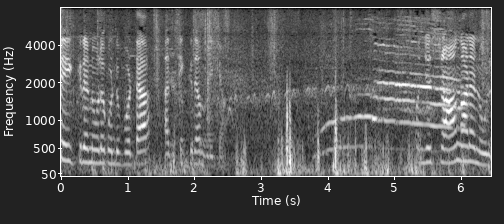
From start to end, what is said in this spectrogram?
தைக்கிற நூலை கொண்டு போட்டா அது திக்கு தான் பிடிக்கும். கொஞ்சம் ஸ்ட்ராங்கான நூல்.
